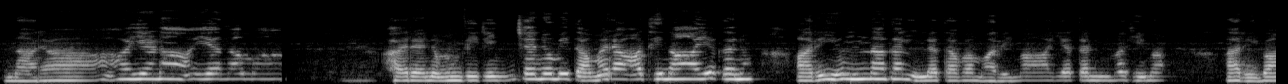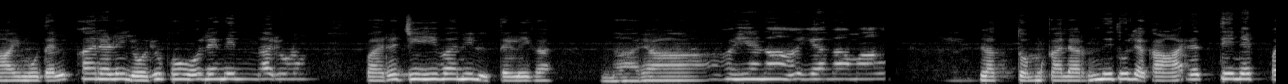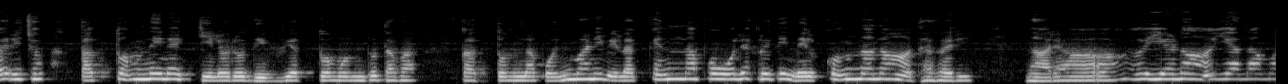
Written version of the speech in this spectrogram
നാരായണായ നമ. ഹരനും വിരിഞ്ചനുമിതമരാധിനായകനും അറിയുന്നതല്ല തവ മറിമായ തന്മഹിമ. അറിവായി മുതൽ കരളിൽ ഒരുപോലെ നിന്നരുളും. പരജീവനിൽ തെളിക നാരായണായ നമ. ലത്വം കലർന്നിതുലകാരത്തിനെ പരിചു തത്വം നിനക്കിലൊരു ദിവ്യത്വമുണ്ടു തവ. കത്തുന്ന പൊന്മണി വിളക്കെന്ന പോലെ ഹൃതി നിൽക്കുന്ന നാഥഹരി നാരായണായ നമ.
